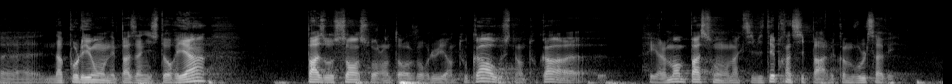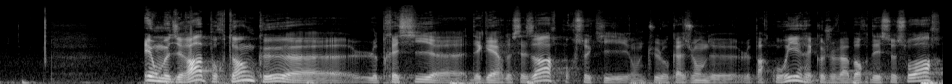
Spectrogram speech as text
Euh, Napoléon n'est pas un historien, pas au sens où on l'entend aujourd'hui en tout cas, ou c'est en tout cas également pas son activité principale, comme vous le savez. Et on me dira pourtant que euh, le précis euh, des guerres de César, pour ceux qui ont eu l'occasion de le parcourir et que je vais aborder ce soir,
